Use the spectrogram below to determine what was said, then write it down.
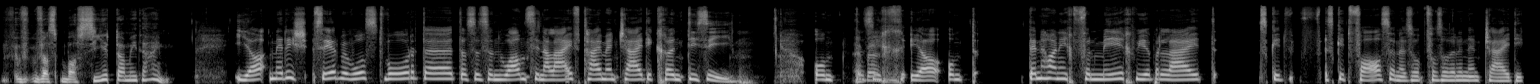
was passiert da mit einem? Ja, mir ist sehr bewusst worden, dass es eine Once-in-a-Lifetime-Entscheidung könnte sein. Und dass ich, ja, und dann habe ich für mich wie überlegt, es gibt, es gibt Phasen also von so einer Entscheidung.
